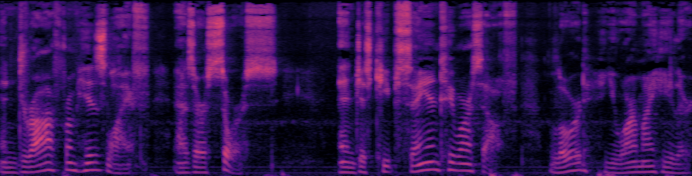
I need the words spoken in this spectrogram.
and draw from His life as our source, and just keep saying to ourselves, Lord, you are my healer.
